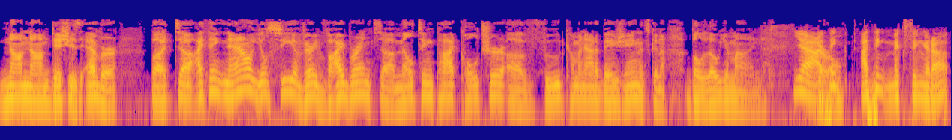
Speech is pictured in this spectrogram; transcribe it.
nom nom dishes ever. But uh, I think now you'll see a very vibrant uh, melting pot culture of food coming out of Beijing that's going to blow your mind. Yeah, I think I think mixing it up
